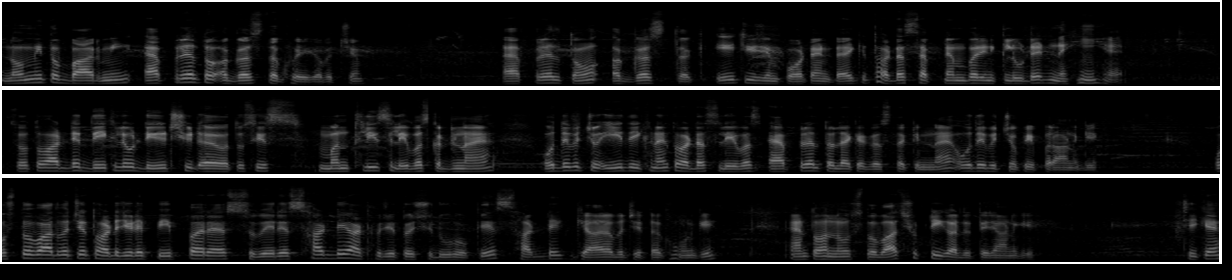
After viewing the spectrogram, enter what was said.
9ਵੀਂ ਤੋਂ 12ਵੀਂ ਅਪ੍ਰੈਲ ਤੋਂ ਅਗਸਤ ਤੱਕ ਹੋਏਗਾ ਬੱਚੇ। ਅਪ੍ਰੈਲ ਤੋਂ ਅਗਸਤ ਤੱਕ ਇਹ ਚੀਜ਼ ਇੰਪੋਰਟੈਂਟ ਹੈ ਕਿ ਤੁਹਾਡਾ ਸੈਪਟੈਂਬਰ ਇਨਕਲੂਡਡ ਨਹੀਂ ਹੈ। ਸੋ ਤੁਹਾਡੇ ਦੇਖ ਲਿਓ ਡੇਟ ਸ਼ੀਟ ਤੁਸੀਂ ਮੰਥਲੀ ਸਿਲੇਬਸ ਕੱਢਣਾ ਹੈ। ਉਹਦੇ ਵਿੱਚੋਂ ਇਹ ਦੇਖਣਾ ਹੈ ਤੁਹਾਡਾ ਸਿਲੇਬਸ ਅਪ੍ਰੈਲ ਤੋਂ ਲੈ ਕੇ ਅਗਸਤ ਤੱਕ ਕਿੰਨਾ ਹੈ, ਉਹਦੇ ਵਿੱਚੋਂ ਪੇਪਰ ਆਣਗੇ ਉਸ ਤੋਂ ਬਾਅਦ ਬੱਚੇ ਤੁਹਾਡੇ ਜਿਹੜੇ ਪੇਪਰ ਹੈ, ਸਵੇਰੇ 8:30 ਵਜੇ ਤੋਂ ਸ਼ੁਰੂ ਹੋ ਕੇ 11:30 ਵਜੇ ਤੱਕ ਹੋਣਗੇ ਐਂਡ ਤੁਹਾਨੂੰ ਉਸ ਤੋਂ ਬਾਅਦ ਛੁੱਟੀ ਕਰ ਦਿੱਤੇ ਜਾਣਗੇ। ਠੀਕ ਹੈ?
